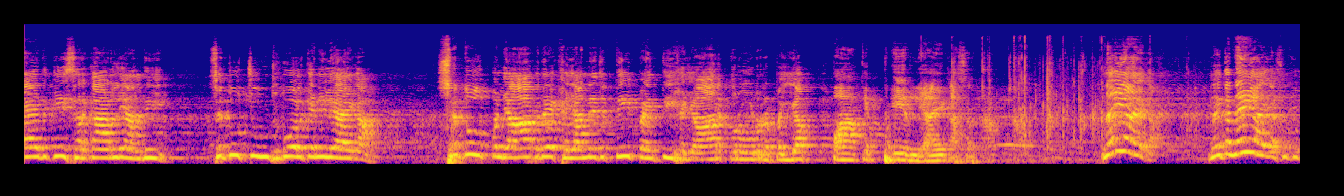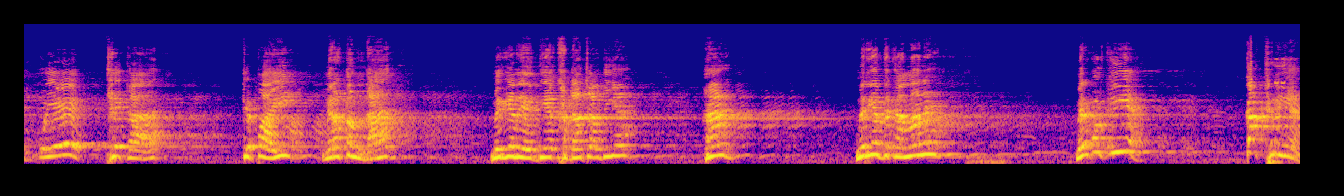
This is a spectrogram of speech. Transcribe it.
ਐਤਕੀ ਸਰਕਾਰ ਲਿਆਂਦੀ, ਸਿੱਧੂ ਝੂਠ ਬੋਲ ਕੇ ਨਹੀਂ ਲਿਆਏਗਾ। ਸਿੱਧੂ ਪੰਜਾਬ ਦੇ ਖਜ਼ਾਨੇ 'ਚ 30 35 ਹਜ਼ਾਰ ਕਰੋੜ ਰੁਪਈਆ ਪਾ ਕੇ ਫੇਰ ਲਿਆਏਗਾ ਸਰਕਾਰ। ਨਹੀਂ ਆਏਗਾ। ਨਹੀਂ ਤਾਂ ਨਹੀਂ ਆਏਗਾ ਸਿੱਧੂ। ਕੋਈ ਇਹ ਠੇਕਾ ਹੈ ਕਿ ਭਾਈ ਮੇਰਾ ਧੰਦਾ ਹੈ ਮੇਰੀਆਂ ਰੇਤ ਦੀਆਂ ਖੱਡਾਂ ਚੱਲਦੀਆਂ? ਹੈਂ? ਮੇਰੀਆਂ ਦੁਕਾਨਾਂ ਨੇ? ਮੇਰੇ ਕੋਲ ਕੀ ਹੈ? ਕੱਖ ਨਹੀਂ ਹੈ।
